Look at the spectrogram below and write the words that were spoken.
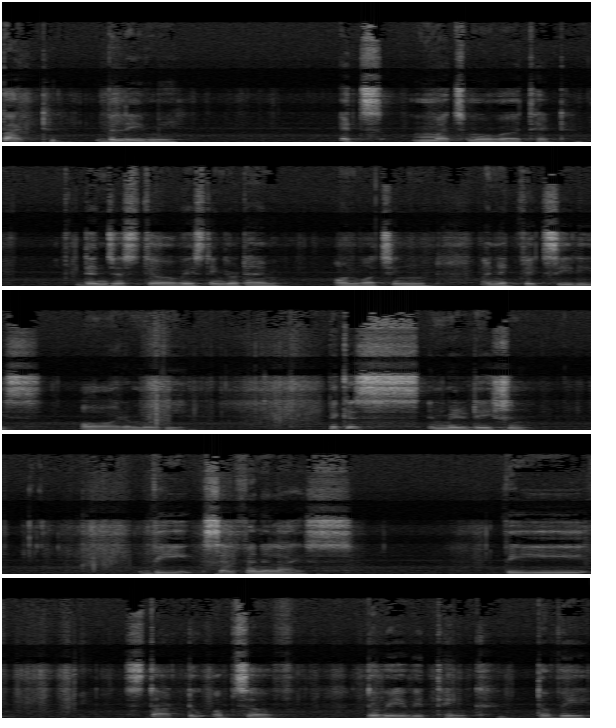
But believe me it's much more worth it than just uh, wasting your time on watching a netflix series or a movie. Because in meditation we self analyze we start to observe the way we think the way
